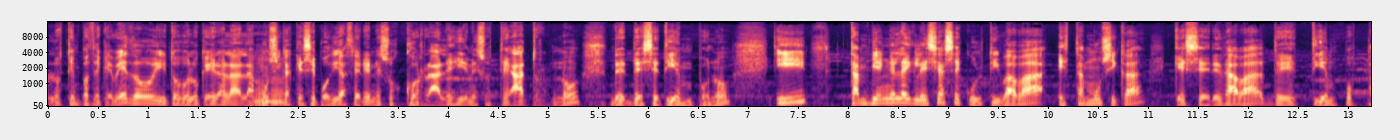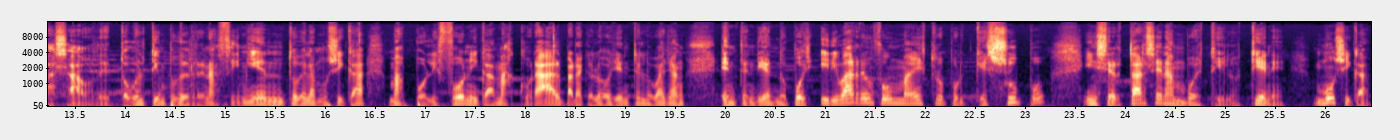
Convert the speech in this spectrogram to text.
los tiempos de Quevedo y todo lo que era la, mm. música que se podía hacer en esos corrales y en esos teatros, ¿no? De, de ese tiempo, ¿no? Y también en la iglesia se cultivaba esta música que se heredaba de tiempos pasados, de todo el tiempo del renacimiento, de la música más polifónica, más coral, para que los oyentes lo vayan entendiendo. Pues Iribarren fue un maestro porque supo insertarse en ambos estilos. Tiene música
